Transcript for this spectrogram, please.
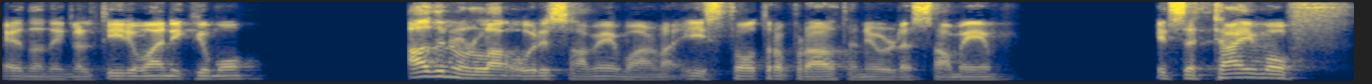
എന്ന് നിങ്ങൾ തീരുമാനിക്കുമോ? അതിനുള്ള ഒരു സമയമാണ് ഈ സ്തോത്ര പ്രാർത്ഥനയുടെ സമയം. It's a time of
